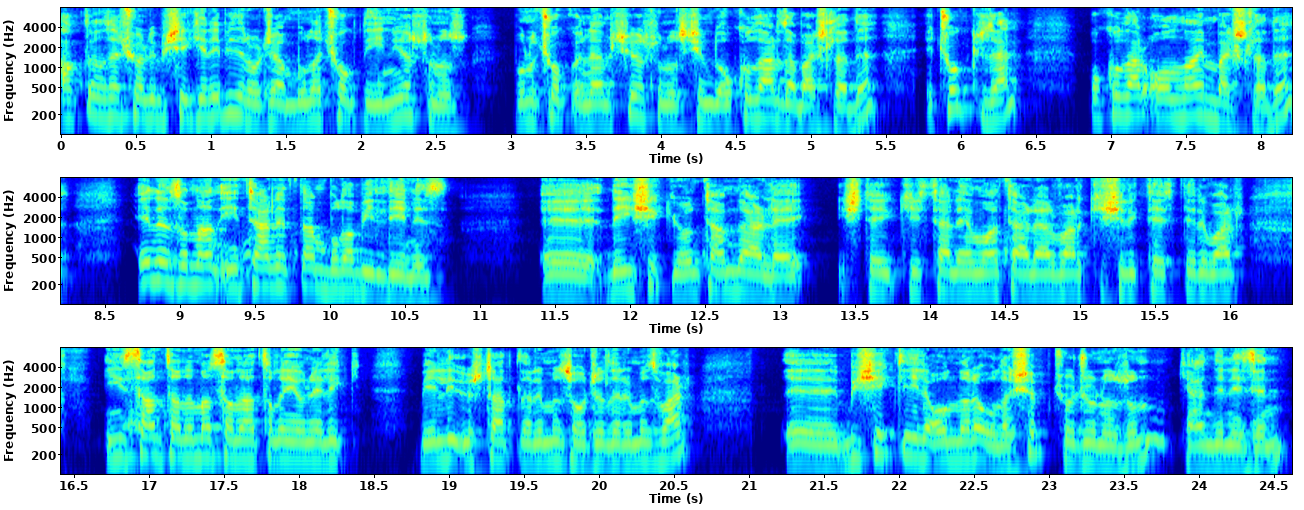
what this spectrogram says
aklınıza şöyle bir şey gelebilir hocam buna çok değiniyorsunuz. Bunu çok önemsiyorsunuz. Şimdi okullar da başladı. E çok güzel. Okullar online başladı. En azından internetten bulabildiğiniz e, değişik yöntemlerle işte kişisel envanterler var, kişilik testleri var insan tanıma sanatına yönelik belli üstadlarımız, hocalarımız var. E, bir şekliyle onlara ulaşıp çocuğunuzun, kendinizin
